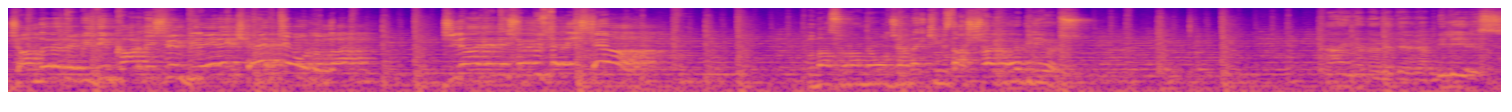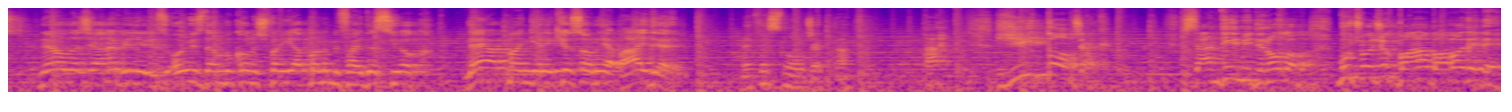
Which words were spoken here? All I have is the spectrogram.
Candan ötebildiğim kardeşimin bileğine kelepçe vurdum lan. Cinayet teşebbüsten içeri aldım. Bundan sonra ne olacağını ikimiz de aşağı yukarı biliyoruz. Aynen öyle Devrem, biliyoruz. Ne olacağını biliriz. O yüzden bu konuşmayı yapmanın bir faydası yok. Ne yapman gerekiyorsa onu yap, haydi. Nefes ne olacak lan? Ha? Yiğit ne olacak? Sen değil miydin oğlum? Bu çocuk bana baba dedi.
